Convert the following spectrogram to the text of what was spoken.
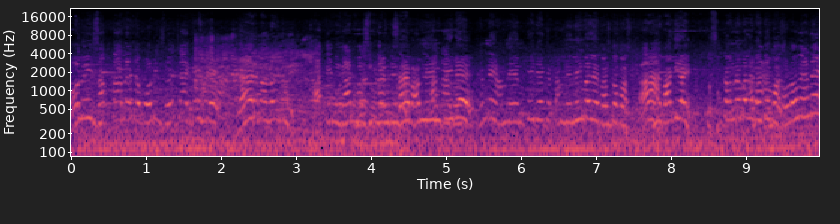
પોલીસ સત્તાને છે પોલીસ વેચાઈ ગઈ છે જાહેરમાં લઈ બાકીની ગાનમાં સુવડાવી. સાહેબ અમને એમ કહી દે એમને અમને એમ કહી દે કે તમને નહીં મળે બંદોબસ્ત હા. ભાગી જાય તો શું કામ ન મળે બંદોબસ્ત છોડો ને.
